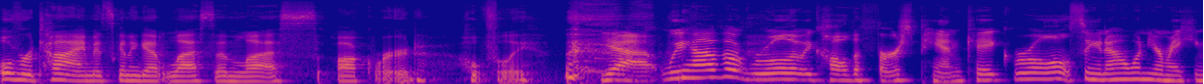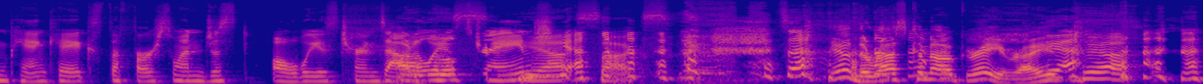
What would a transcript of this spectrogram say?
over time, it's going to get less and less awkward hopefully. yeah, we have a rule that we call the first pancake rule. So you know when you're making pancakes, the first one just always turns out always, a little strange. Yeah, yeah. sucks. so yeah, the rest come out great, right? Yeah. yeah.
